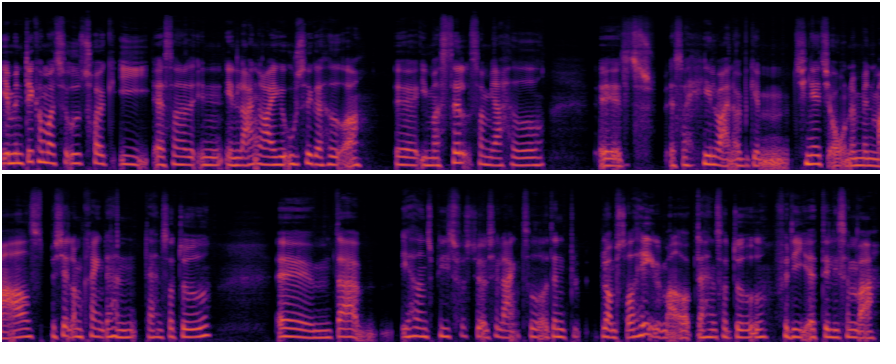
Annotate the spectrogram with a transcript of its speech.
jamen, det kommer til udtryk i altså, en, en lang række usikkerheder øh, i mig selv, som jeg havde øh, altså, hele vejen op igennem teenageårene, men meget specielt omkring, da han, da han så døde. Øh, der, jeg havde en spiseforstyrrelse i lang tid, og den blomstrede helt meget op, da han så døde, fordi at det ligesom var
